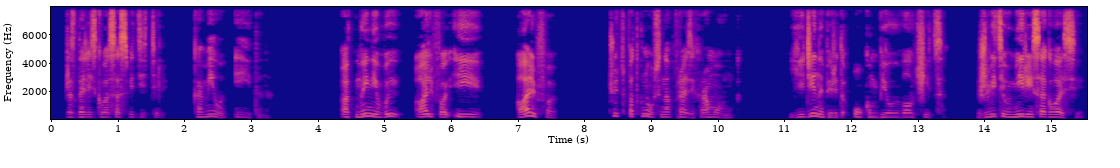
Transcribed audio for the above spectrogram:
– раздались голоса свидетелей, Камилы и Итана. «Отныне вы Альфа и... Альфа?» Чуть споткнулся на фразе храмовник. «Едины перед оком белой волчицы. Живите в мире и согласии,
